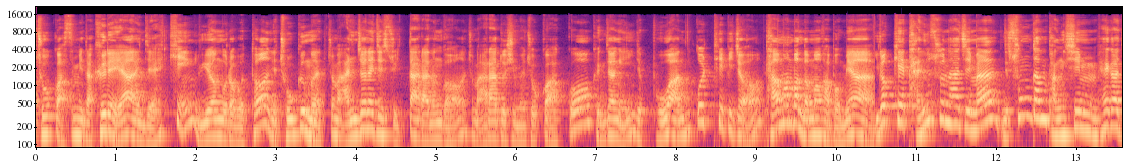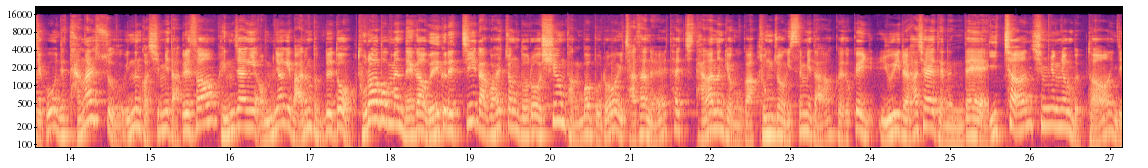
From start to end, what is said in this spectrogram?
좋을 것 같습니다. 그래야 이제 해킹 위험으로부터 조금은 좀 안전해질 수 있다라는 거 좀 알아두시면 좋을 것 같고 굉장히 이제 보안 꿀팁이죠. 다음 한번 넘어가 보면 이렇게 단순하지만 순간 방심 해가지고 이제 당할 수 있는 것입니다. 그래서 굉장히 업력이 많은 분들도 돌아보면 내가 왜 그랬지라고 할 정도로 쉬운 방법으로 이 자산을 탈취 당하는 경우가 종종 있습니다. 그래서 꽤 유의를 하셔야 되는데 2016년부터 이제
